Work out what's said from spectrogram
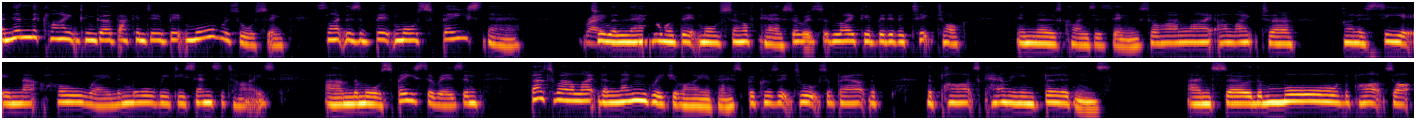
And then the client can go back and do a bit more resourcing. It's like there's a bit more space there right. to allow a bit more self-care. So it's like a bit of a tiktok in those kinds of things. So i like i like to kind of see it in that whole way. The more we desensitize um, the more space there is. And that's why i like the language of ifs because it talks about the the parts carrying burdens And so the more the parts are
